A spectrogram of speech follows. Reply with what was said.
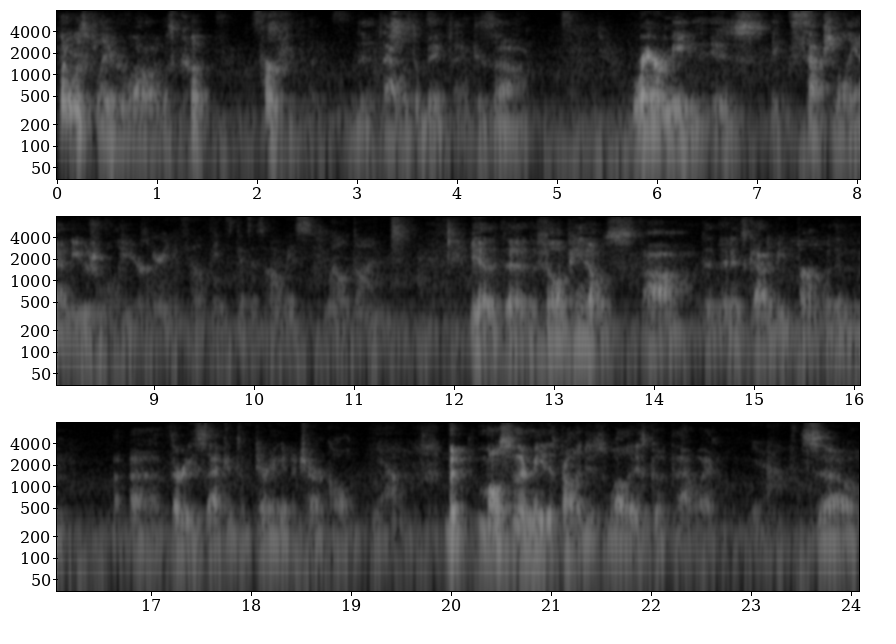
But it was flavored well and it was cooked perfectly. That, that was the big thing because uh, rare meat is exceptionally unusual here. Here in the Philippines, because it's always well done. Yeah, the, the, the Filipinos, uh, that, that it's got to be burnt within uh, 30 seconds of turning into charcoal. Yeah. But most of their meat is probably just as well, it is cooked that way. Yeah. So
